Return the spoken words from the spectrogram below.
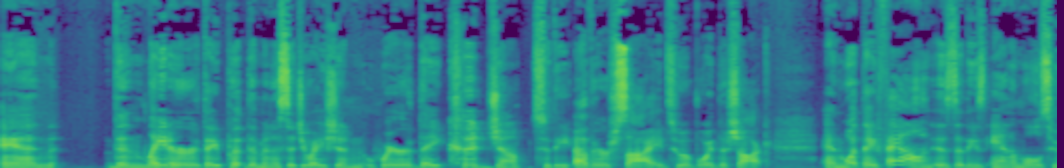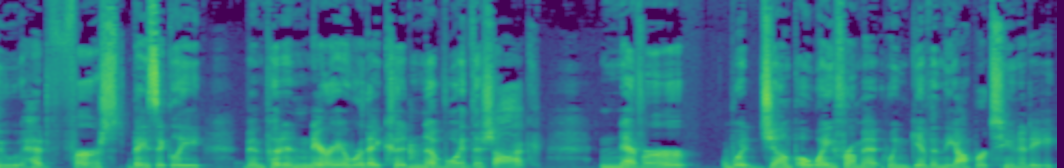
And then later they put them in a situation where they could jump to the other side to avoid the shock. And what they found is that these animals who had first basically been put in an area where they couldn't avoid the shock never would jump away from it when given the opportunity.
